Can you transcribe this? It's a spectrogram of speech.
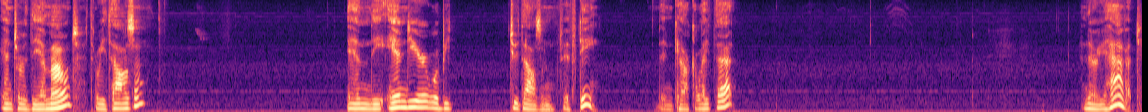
Enter the amount, 3000 and the end year will be 2015. Then calculate that. And there you have it.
